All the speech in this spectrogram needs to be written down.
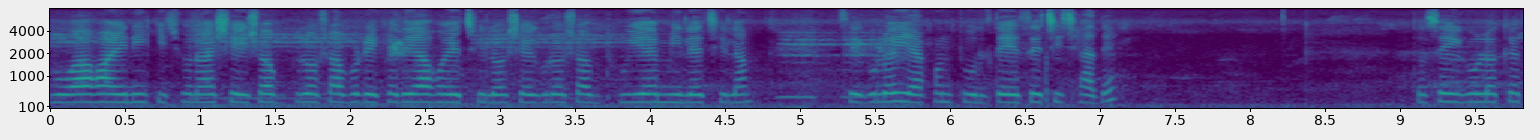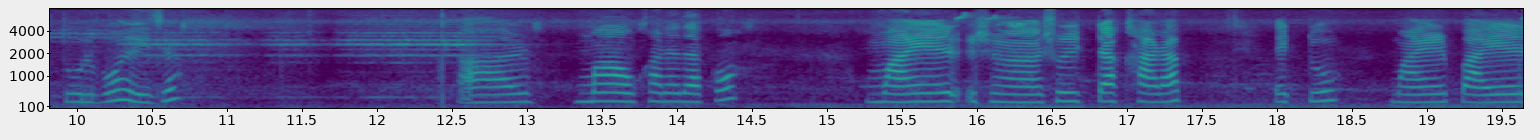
ধোয়া হয়নি, কিছু না সেই সবগুলো সব রেখে দেওয়া হয়েছিল, সেগুলো সব ধুয়ে মিলেছিলাম। সেগুলোই এখন তুলতে এসেছি ছাদে। তো সেইগুলোকে তুলবো এই যে। আর মা ওখানে দেখো, মায়ের শরীরটা খারাপ, একটু মায়ের পায়ের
